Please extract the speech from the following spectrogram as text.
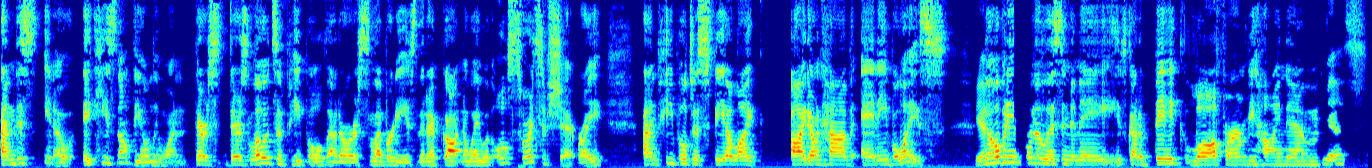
and this you know it, he's not the only one. There's there's loads of people that are celebrities that have gotten away with all sorts of shit right? And people just feel like i don't have any voice yeah. Nobody's going to listen to me. He's got a big law firm behind him. Yes.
